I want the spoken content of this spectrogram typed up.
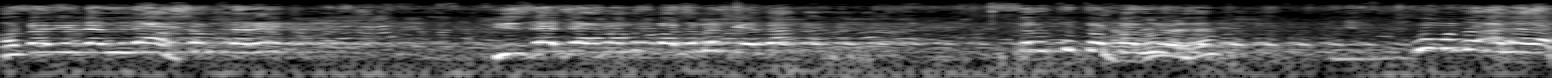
Pazar illerinde akşamları yüzlerce anamız bacımız yerden sırıntı toparlıyor. Bu mudur adalet?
